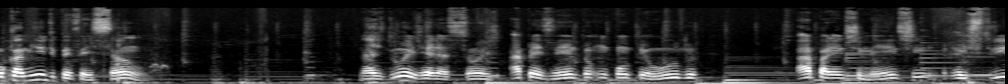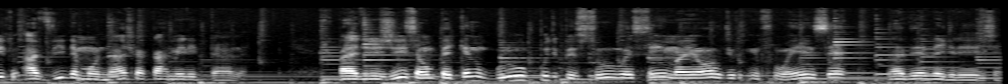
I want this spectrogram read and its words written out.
O caminho de perfeição, nas duas gerações, apresentam um conteúdo aparentemente restrito à vida monástica carmelitana, para dirigir-se a um pequeno grupo de pessoas sem maior influência na vida da igreja.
